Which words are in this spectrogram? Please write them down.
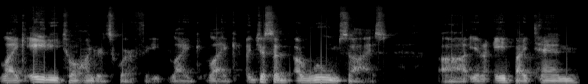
like 80 to 100 square feet, like like just a, a room size, uh, you know, eight by 10,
